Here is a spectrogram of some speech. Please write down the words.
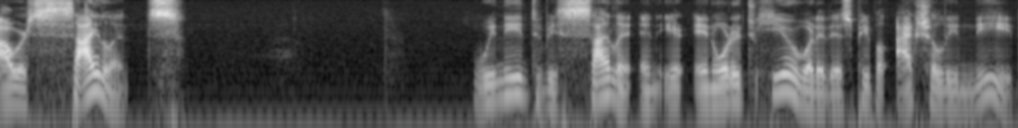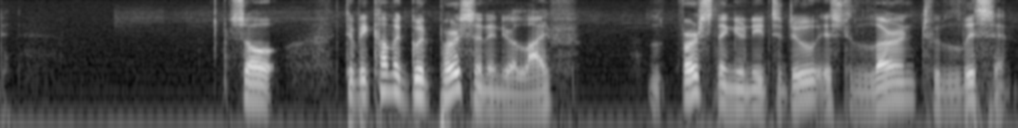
our silence. We need to be silent in, in order to hear what it is people actually need. So, to become a good person in your life, first thing you need to do is to learn to listen.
